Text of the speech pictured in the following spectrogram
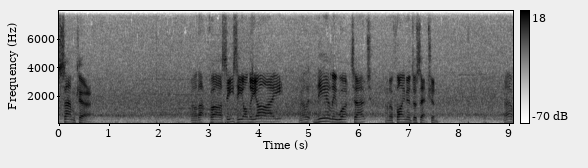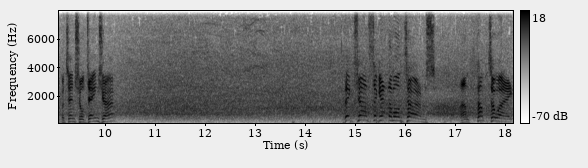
Sam Kerr. Oh, that pass easy on the eye. Well, it nearly worked out. And a fine interception. Now, potential danger. Big chance to get them on terms. And thumped away.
